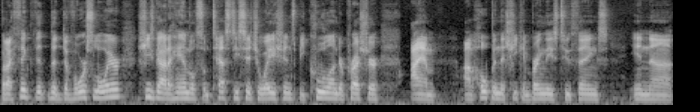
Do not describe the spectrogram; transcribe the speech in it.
But I think that the divorce lawyer, she's got to handle some testy situations, be cool under pressure. I am I'm hoping that she can bring these two things in uh,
